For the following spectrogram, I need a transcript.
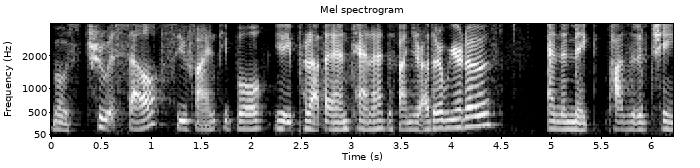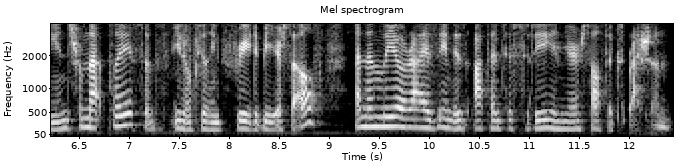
most truest self. So you find people, you, know, you put out that antenna to find your other weirdos and then make positive change from that place of, you know, feeling free to be yourself. And then Leo rising is authenticity and your self expression.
